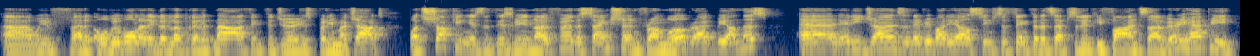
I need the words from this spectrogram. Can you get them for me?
Uh, we've had, or we've all had a good look at it now. I think the jury is pretty much out. What's shocking is that there's been no further sanction from World Rugby on this, and Eddie Jones and everybody else seems to think that it's absolutely fine. So very happy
